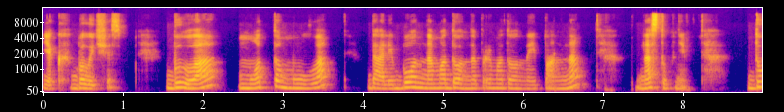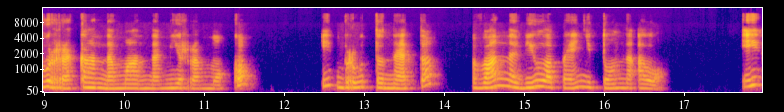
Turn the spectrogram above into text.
як болить щось. Була, мотто, мула. Далі бонна, мадонна, примадонна і панна. Наступні. Дурра, канна, манна, мірра, моко. І брутто, нетто, ванна, вілла, пенні, тонна, ало. І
